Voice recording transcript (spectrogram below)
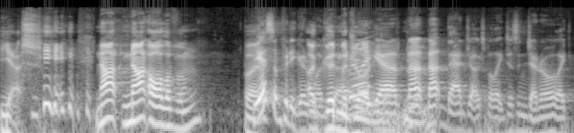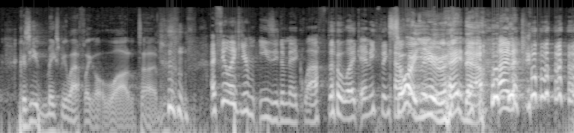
yes, not not all of them, but he has some pretty good ones. a ones. good though. majority. Really? Yeah, of not yeah. not dad jokes, but like just in general, like because he makes me laugh like a lot of times. I feel like you're easy to make laugh though. Like anything. So are happens and you. you're- Hey, now. I know.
